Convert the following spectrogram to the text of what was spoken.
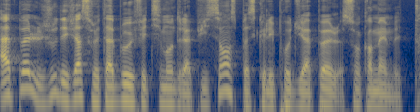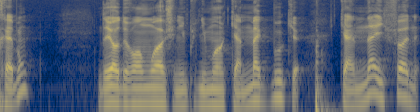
Apple joue déjà sur le tableau effectivement de la puissance parce que les produits Apple sont quand même très bons. D'ailleurs devant moi j'ai ni plus ni moins qu'un MacBook, qu'un iPhone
